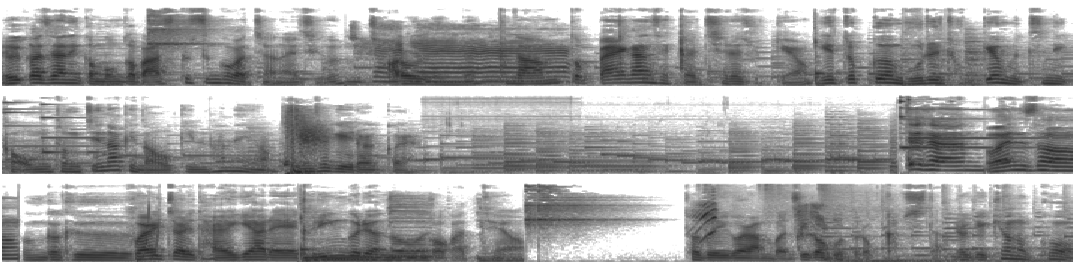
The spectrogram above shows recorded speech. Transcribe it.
여기까지 하니까 뭔가 마스크 쓴 것 같지 않아요 지금? 음, 잘 어울리는데? 그 다음 또 빨간 색깔 칠해줄게요. 이게 조금 물을 적게 묻히니까 엄청 진하게 나오긴 하네요. 진작에 이럴걸. 짜잔! 완성! 뭔가 그 부활절 달걀에 그림 그려놓은 것 같아요. 저도 이걸 한번 찍어보도록 합시다. 이렇게 켜놓고.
